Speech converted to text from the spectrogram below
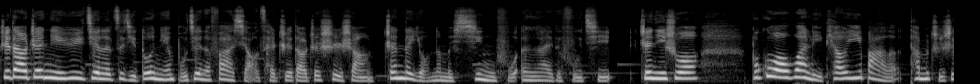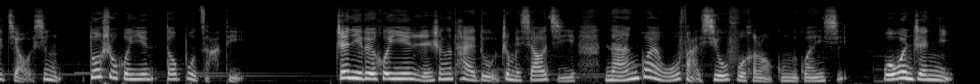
直到珍妮遇见了自己多年不见的发小，才知道这世上真的有那么幸福恩爱的夫妻。珍妮说：“不过万里挑一罢了，他们只是侥幸。”多数婚姻都不咋地。珍妮对婚姻、人生的态度这么消极，难怪无法修复和老公的关系。我问珍妮：“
